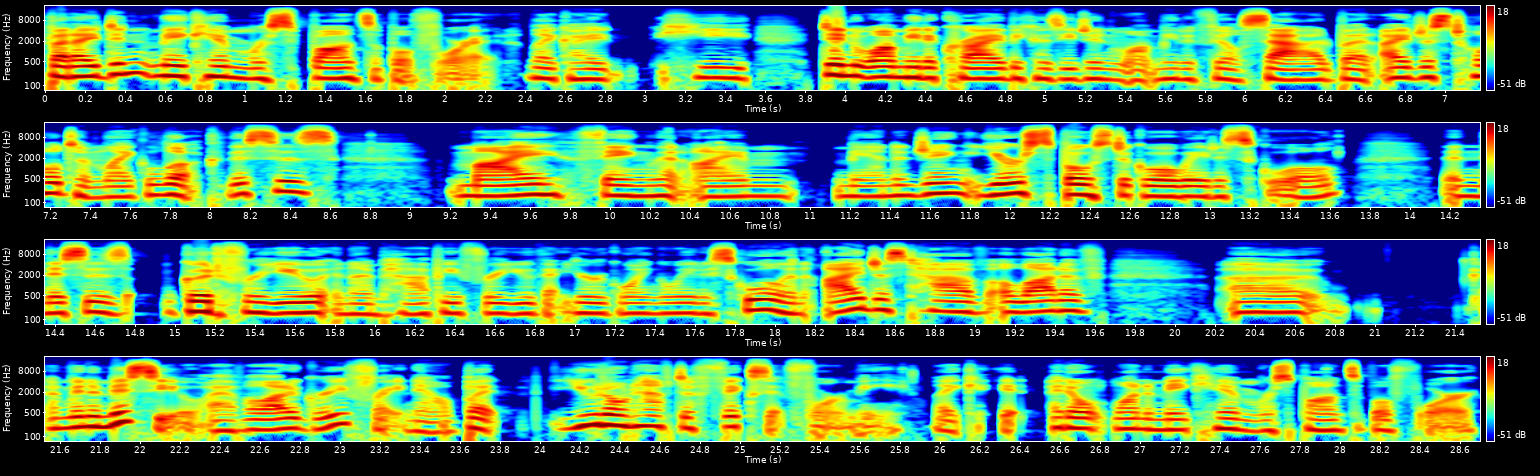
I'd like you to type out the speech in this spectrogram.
but I didn't make him responsible for it. Like I, he didn't want me to cry because he didn't want me to feel sad. But I just told him, like, look, this is my thing that I'm managing. You're supposed to go away to school and this is good for you and i'm happy for you that you're going away to school and i just have a lot of uh, i'm going to miss you i have a lot of grief right now but you don't have to fix it for me. Like, it, I don't want to make him responsible for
